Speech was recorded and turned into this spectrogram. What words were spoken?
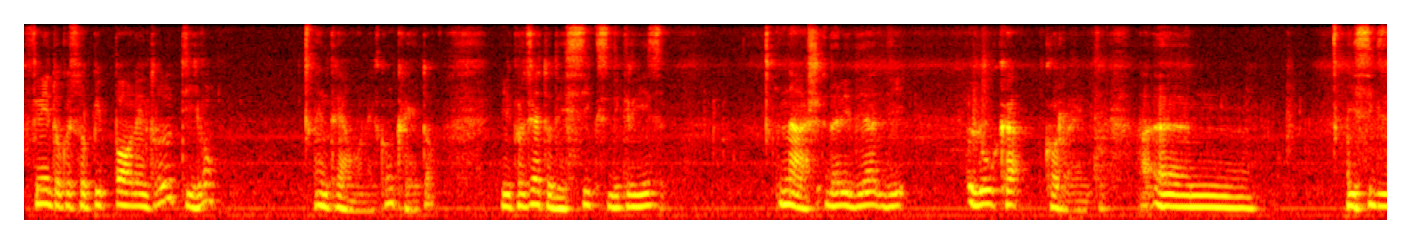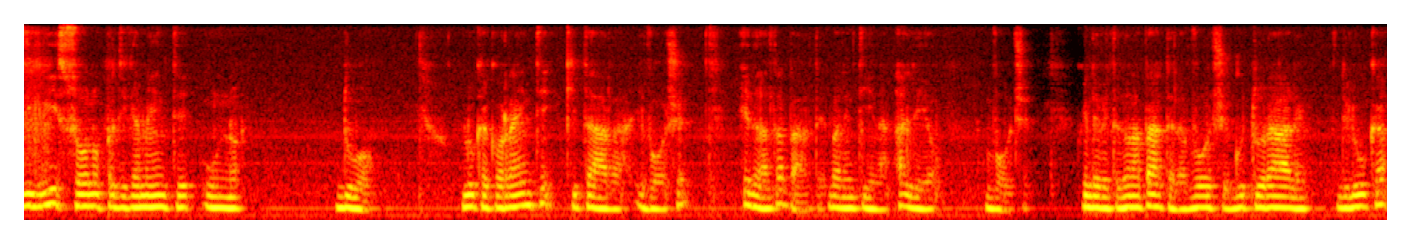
finito questo pippone introduttivo, entriamo nel concreto. Il progetto dei Six Degrees nasce dall'idea di Luca Correnti. Um, I Six Degree sono praticamente un duo. Luca Correnti, chitarra e voce, e dall'altra parte Valentina Alleo, voce. Quindi avete da una parte la voce gutturale di Luca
